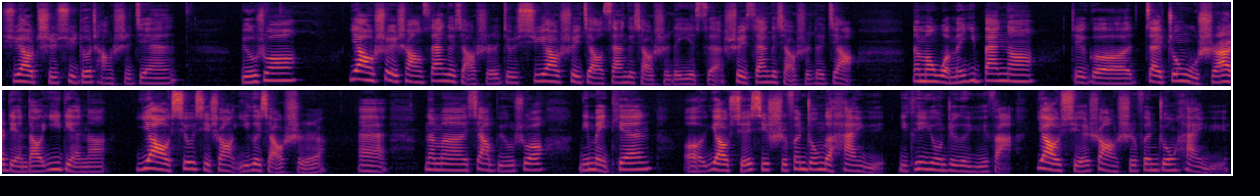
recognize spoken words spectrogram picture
需要持续多长时间？比如说要睡上三个小时，就需要睡觉三个小时的意思，睡三个小时的觉。那么我们一般呢，这个在中午十二点到一点呢。要休息上一个小时，哎，那么像比如说你每天呃要学习十分钟的汉语，你可以用这个语法，要学上十分钟汉语，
